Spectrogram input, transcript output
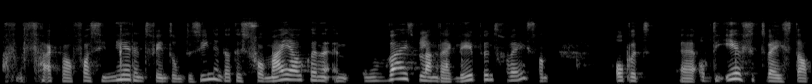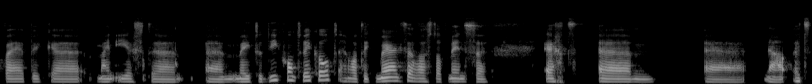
vaak wel fascinerend vind om te zien, en dat is voor mij ook een, een onwijs belangrijk leerpunt geweest. Want op, het, eh, op die eerste twee stappen heb ik eh, mijn eerste eh, methodiek ontwikkeld. En wat ik merkte was dat mensen echt ehm, eh, nou, het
